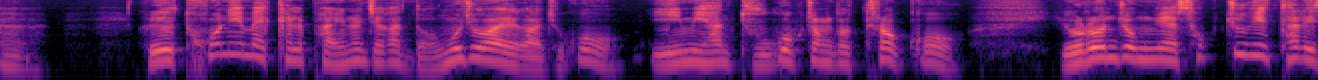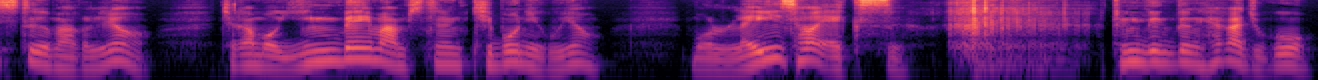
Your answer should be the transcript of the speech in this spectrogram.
예. 그리고 토니 맥켈파인은 제가 너무 좋아해가지고 이미 한 두 곡 정도 틀었고 요런 종류의 속주 기타리스트 음악을요 제가 뭐 잉베이 맘스트는 기본이고요 뭐 레이서 X 등등등 해가지고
